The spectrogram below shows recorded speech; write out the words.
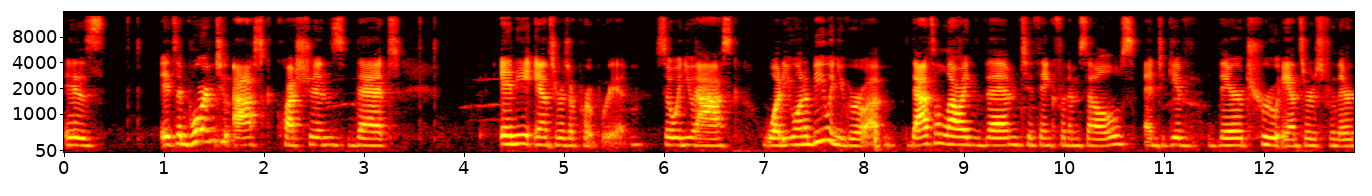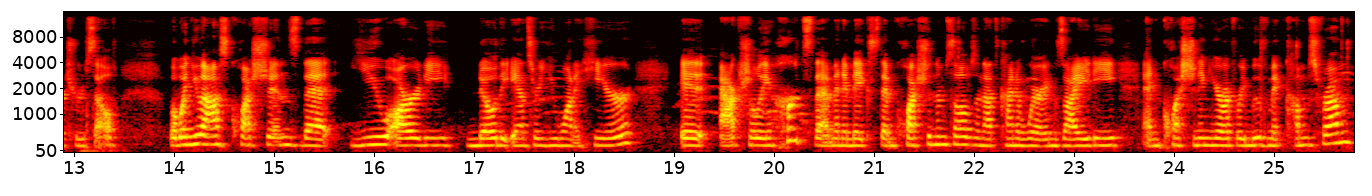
Is it's important to ask questions that any answer is appropriate. So when you ask, "What do you want to be when you grow up?" That's allowing them to think for themselves and to give their true answers for their true self. But when you ask questions that you already know the answer you want to hear, it actually hurts them and it makes them question themselves and that's kind of where anxiety and questioning your every movement comes from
